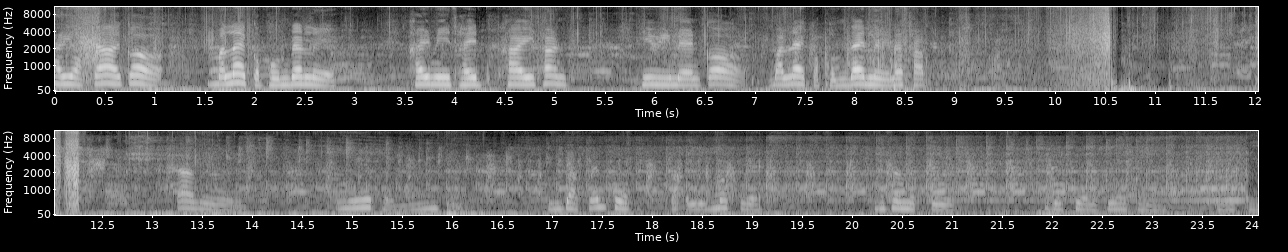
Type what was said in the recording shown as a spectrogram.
ครอยากได้ก็มาแลกกับผมได้เลย ใครมีไทยไทยท่านทีวีแมนก็มาแลกกับผมได้เลยนะครับได้เลยอันนี้ผมผมอยากเล่นตัวไก่มากเลยไม่สนุกเลยจะเปลี่ยนตัวกันตัวกัน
